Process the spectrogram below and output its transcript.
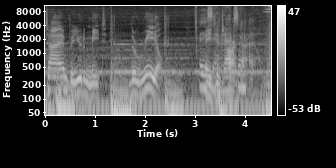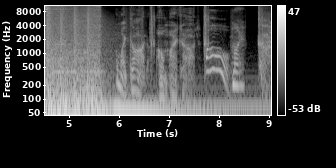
Time for you to meet the real Hey, Sam Agent Jackson. Argylle. Oh my god. Oh my god. Oh my god.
